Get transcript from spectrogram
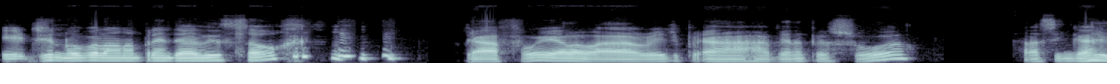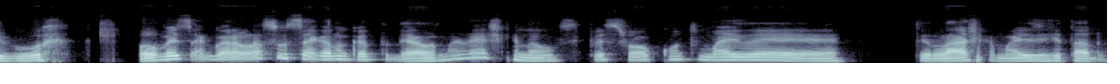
E de novo ela não aprendeu a lição. Já foi ela lá, a, Ravena Pessoa. Ela se engasgou. Vamos ver se agora ela sossega no canto dela. Mas eu acho que não. Esse pessoal, quanto mais é se lasca, mais irritado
